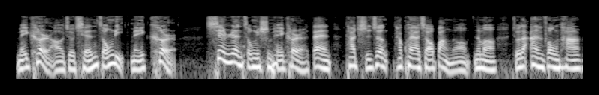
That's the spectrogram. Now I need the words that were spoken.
梅克尔啊，就前总理梅克尔，现任总理是梅克尔，但他执政他快要交棒了哦。那么就在暗讽他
